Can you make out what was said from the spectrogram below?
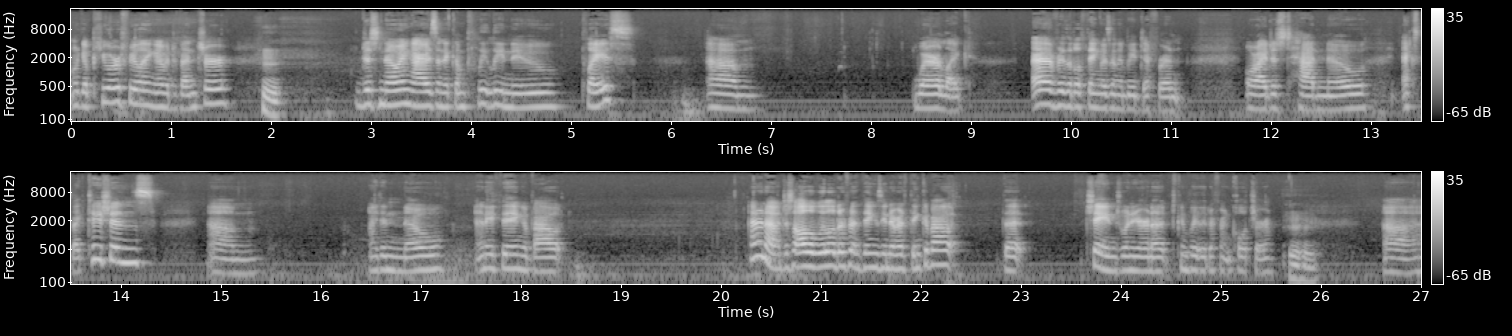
like a pure feeling of adventure. Hmm. Just knowing I was in a completely new place, um, where like every little thing was going to be different, or I just had no expectations. Um, I didn't know anything about. I don't know, just all the little different things you never think about that change when you're in a completely different culture. hmm Uh,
